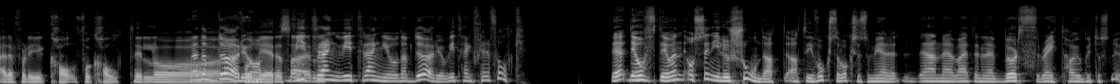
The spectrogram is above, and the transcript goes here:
Er det fordi kald, for kaldt til å Nei, de dør jo. formere seg? Vi trenger, vi trenger jo, de dør jo. Vi trenger flere folk. Det, det, er, ofte, det er jo en, også en illusjon at, at vi vokser og vokser så mye. Den, hva den, birth rate har jo begynt å snu.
